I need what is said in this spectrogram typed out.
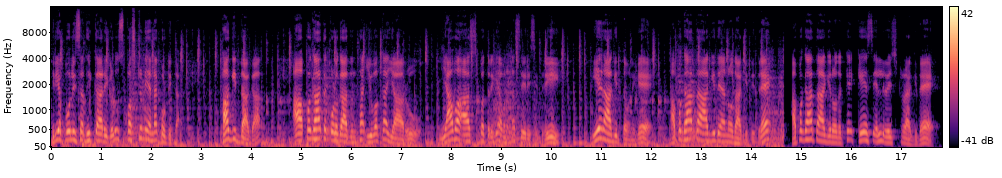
ಹಿರಿಯ ಪೊಲೀಸ್ ಅಧಿಕಾರಿಗಳು ಸ್ಪಷ್ಟನೆಯನ್ನ ಕೊಟ್ಟಿದ್ದಾರೆ. ಹಾಗಿದ್ದಾಗ ಆ ಅಪಘಾತಕ್ಕೊಳಗಾದಂಥ ಯುವಕ ಯಾರು? ಯಾವ ಆಸ್ಪತ್ರೆಗೆ ಅವನನ್ನು ಸೇರಿಸಿದ್ರಿ? ಏನಾಗಿತ್ತು ಅವನಿಗೆ ಅಪಘಾತ ಆಗಿದೆ ಅನ್ನೋದಾಗಿದ್ದಿದ್ರೆ ಅಪಘಾತ ಆಗಿರೋದಕ್ಕೆ ಕೇಸ್ ಎಲ್ಲಿ ರಿಜಿಸ್ಟರ್ ಆಗಿದೆ?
